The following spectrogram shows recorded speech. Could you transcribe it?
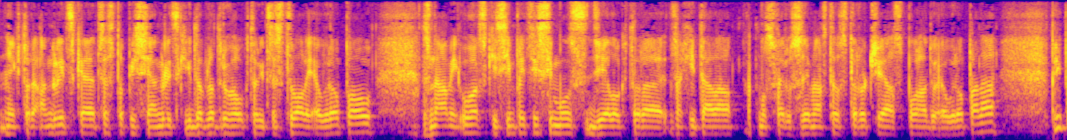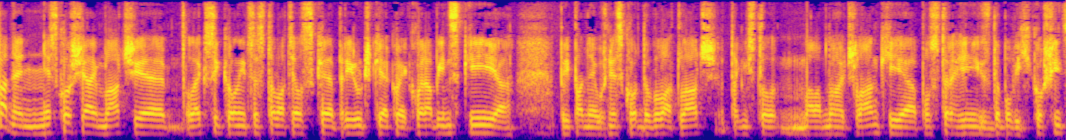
niektoré anglické cestopisy anglických dobrodruhov, ktorí cestovali Európou, známy uhorský Simplicissimus, dielo, ktoré zachytáva atmosféru 17. storočia z pohľadu Európana. Prípadne neskôršie aj mladšie lexikóny cestovateľské príručky, ako je Korabinský a prípadne už neskôr dobová tlač, takisto mala mnohé články a postrehy z dobových Košic.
